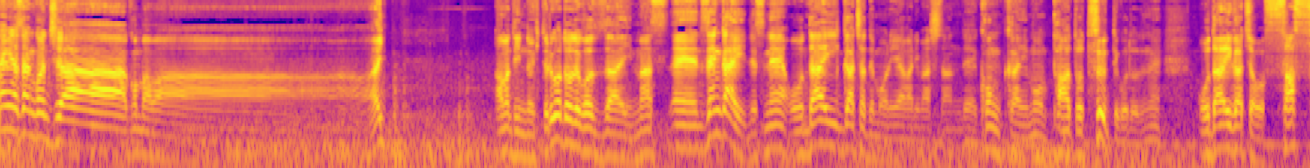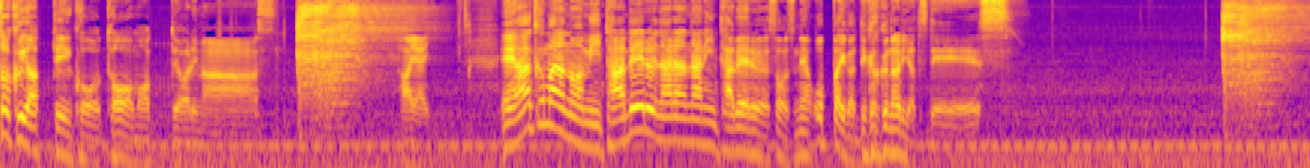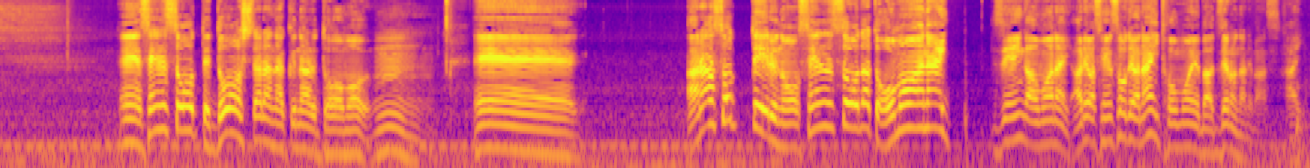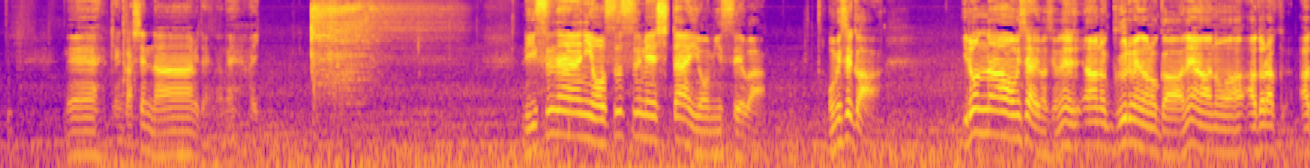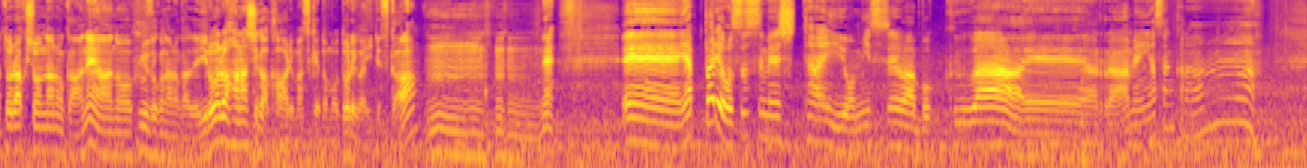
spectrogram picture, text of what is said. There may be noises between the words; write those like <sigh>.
はい、皆さんこんにちは。こんばんは。はい。アマティンの独り言でございます。えー、前回ですね、お題ガチャで盛り上がりましたんで、今回もパート2ってことでね、お題ガチャを早速やっていこうと思っております。早い。えー、悪魔の実食べるなら何食べる？そうですね、おっぱいがでかくなるやつです。えー、戦争ってどうしたらなくなると思う？うん。えー、争っているのを戦争だと思わない全員が思わない。あれは戦争ではないと思えばゼロになります。はい。ねえ、喧嘩してんなー、みたいなね。はい。リスナーにおすすめしたいお店は、お店か。いろんなお店ありますよね。あの、グルメなのか、ね、あの、アトラク、アトラクションなのか、ね、あの、風俗なのかで、いろいろ話が変わりますけども、どれがいいですか？うーん、<laughs> ね。えー、やっぱりおすすめしたいお店は、僕は、えー、ラーメン屋さんかな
